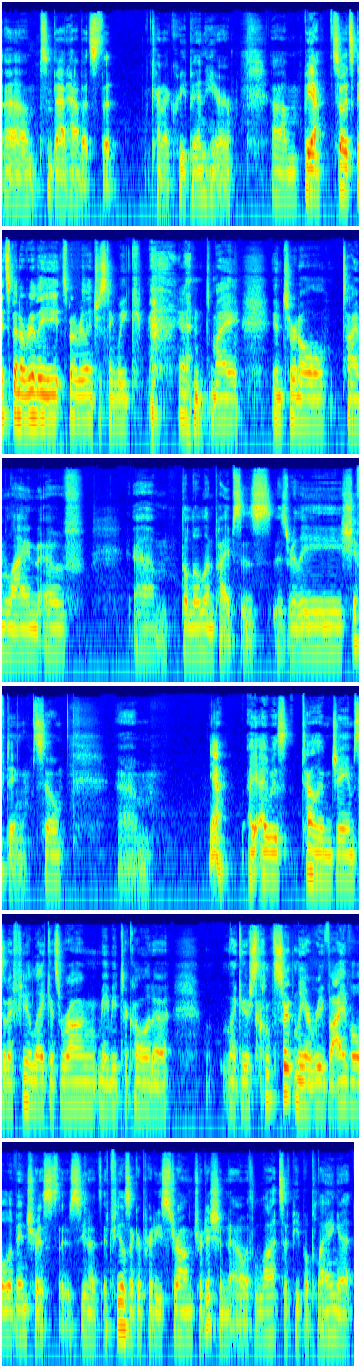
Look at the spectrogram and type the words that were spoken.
um, some bad habits that kind of creep in here. Um, but yeah, so it's it's been a really it's been a really interesting week, and my internal timeline of um, the lowland pipes is is really shifting. So um, yeah, I, I was telling James that I feel like it's wrong maybe to call it a like there's certainly a revival of interest. There's you know it feels like a pretty strong tradition now with lots of people playing it.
